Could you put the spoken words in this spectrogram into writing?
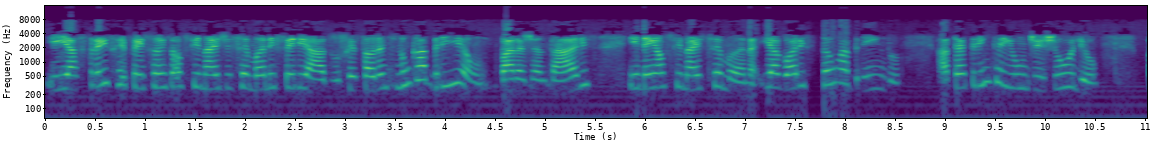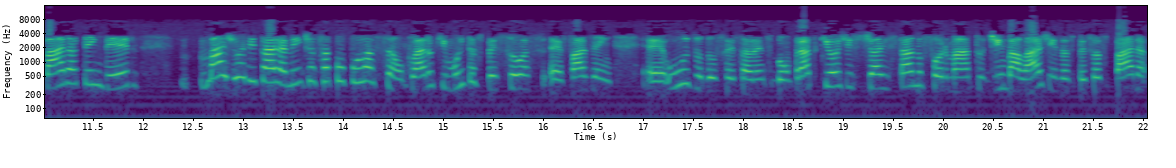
e as três refeições aos finais de semana e feriados. Os restaurantes nunca abriam para jantares e nem aos finais de semana. E agora estão abrindo até 31 de julho para atender majoritariamente essa população. Claro que muitas pessoas é, fazem é, uso dos restaurantes Bom Prato, que hoje já está no formato de embalagens, as pessoas para,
